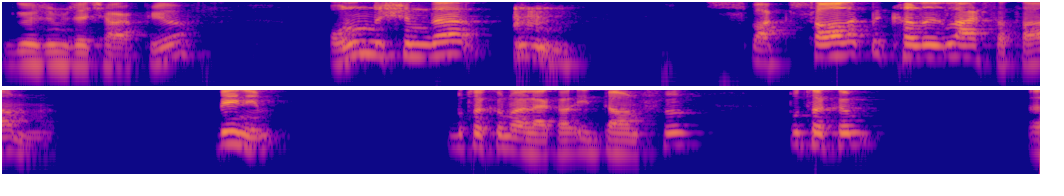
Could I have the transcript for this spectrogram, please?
gözümüze çarpıyor. Onun dışında bak sağlıklı kalırlarsa tamam mı? Benim bu takımla alakalı iddiam şu. Bu takım e,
